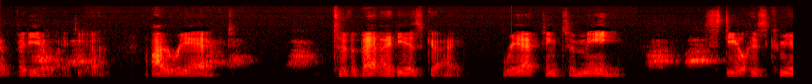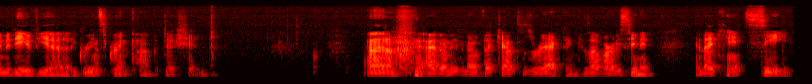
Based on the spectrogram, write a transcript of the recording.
bad video idea. I react to the bad ideas guy reacting to me steal his community via green screen competition. And I don't I don't even know if that counts as reacting because I've already seen it and I can't see.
